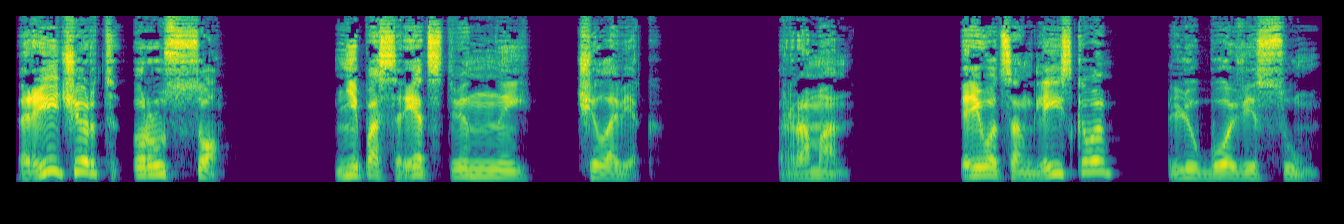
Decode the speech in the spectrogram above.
Ричард Руссо. Непосредственный человек. Роман. Перевод с английского Любови Сум.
